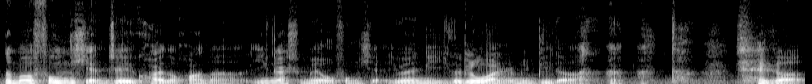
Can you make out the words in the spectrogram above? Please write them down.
那么风险这一块的话呢，应该是没有风险，因为你一个六万人民币的 这个。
